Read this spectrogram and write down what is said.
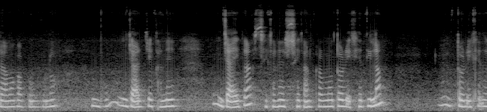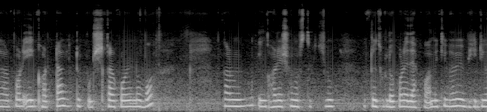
জামা কাপড়গুলো যার যেখানে জায়গা সেখানে সেখানকার মতো রেখে দিলাম। তো রেখে দেওয়ার পর এই ঘরটাও একটু পরিষ্কার করে নেব। কারণ এই ঘরের সমস্ত কিছু একটু ধুলো করে দেখো আমি কীভাবে ভিডিও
